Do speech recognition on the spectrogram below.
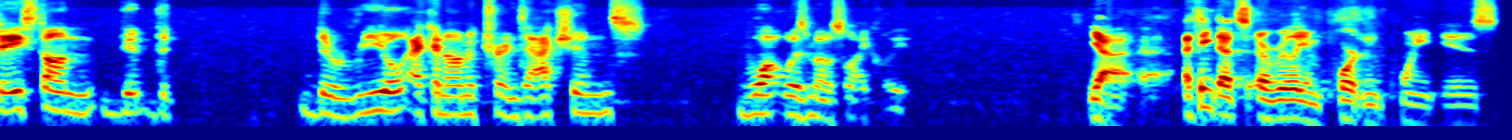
based on the, the the real economic transactions, what was most likely. Yeah, I think that's a really important point. Is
